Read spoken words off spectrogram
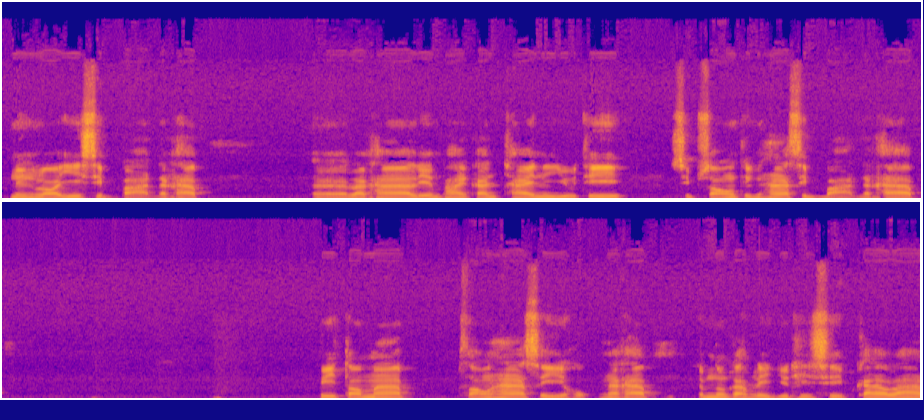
120 บาทนะครับราคาเหรียญผ่านการใช้นี่อยู่ที่ 12ถึง50 บาทนะครับ ปีต่อมา 2546 นะครับจำนวนการผลิตอยู่ที่ 49ล้าน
